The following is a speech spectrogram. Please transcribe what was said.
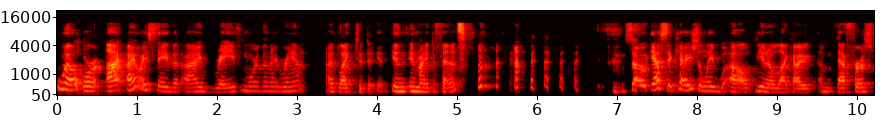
Well, or I, I always say that I rave more than I rant. I'd like to, do, in in my defense. so yes, occasionally I'll, you know, like I um, that first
